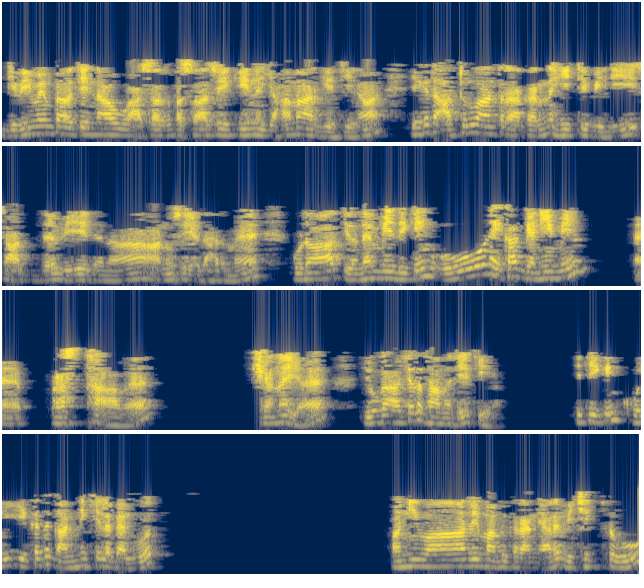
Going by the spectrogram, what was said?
ජීවීමෙන් පවතින ආ වූ ආස්වාද ප්‍රසවාසයේ කියන යහමාර්ගය තියෙනවා. ඒකට අතුරු ආන්තරා කරන හිතවිලි, ශබ්ද, වේදනා, අනුසය ධර්ම ගොඩාක් තියෙනවා. දැන් මේ දෙකෙන් ඕන එකක් ගැනීමෙන් ප්‍රස්තාව ක්ෂණය යෝගාචර සමාධිය තියෙනවා. ඉතින් එකෙන් කොයි එකද ගන්නෙ කියලා බැලුවොත් අනිවාර්යයෙන්ම අපි කරන්නේ අර විචිත්‍ර වූ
